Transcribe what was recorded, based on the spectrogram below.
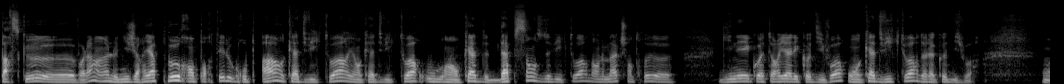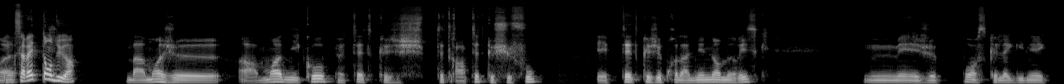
parce que voilà, hein, le Nigeria peut remporter le groupe A en cas de victoire et en cas de victoire ou en cas d'absence de victoire dans le match entre Guinée équatoriale et Côte d'Ivoire, ou en cas de victoire de la Côte d'Ivoire. Donc ça va être tendu. Hein. Bah moi, je... Alors moi, Nico, peut-être que, je... peut-être... peut que je suis fou, et peut-être que je vais prendre un énorme risque, mais je pense que la Guinée,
